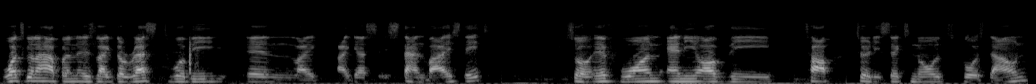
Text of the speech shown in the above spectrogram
what's gonna happen is like the rest will be in like I guess standby state. So if one any of the top 36 nodes goes down,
